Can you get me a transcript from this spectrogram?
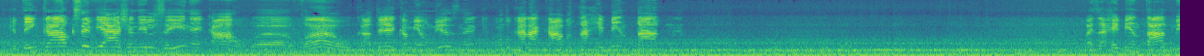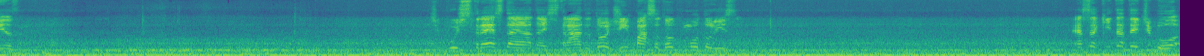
Porque tem carro que você viaja neles aí, né? Carro, uh, van, até caminhão mesmo, né? Que quando o cara acaba tá arrebentado, né? Mas arrebentado mesmo. Estresse da, da estrada todinho passa todo pro motorista. Essa aqui tá até de boa.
